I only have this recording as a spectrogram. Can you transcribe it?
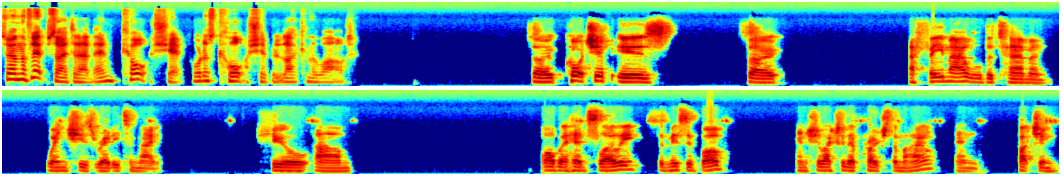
So on the flip side to that, then courtship. What does courtship look like in the wild? So courtship is so a female will determine when she's ready to mate. She'll um, bob her head slowly, submissive bob, and she'll actually approach the male and touch him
